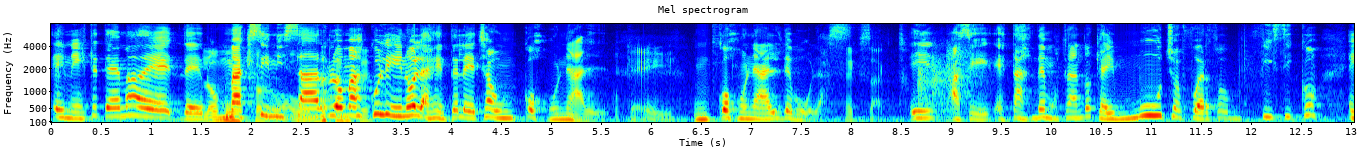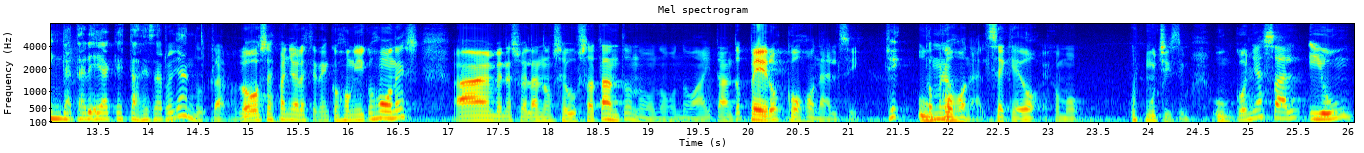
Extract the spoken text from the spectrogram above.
en este tema de, de Lo mucho, maximizar lo masculino, la gente le echa un cojonal. Ok. Un cojonal de bolas. Exacto. Y así estás demostrando que hay mucho esfuerzo físico en la tarea que estás desarrollando. Claro, los españoles tienen cojón y cojones. Ah, en Venezuela no se usa tanto, no, no, no hay tanto, pero cojonal sí. Sí, Un cojonal, se quedó. Es como muchísimo. Un coñazal y un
